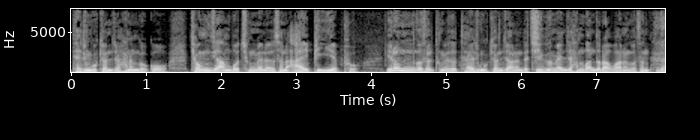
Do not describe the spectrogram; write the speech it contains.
대중국 견제하는 거고 경제 안보 측면에서는 IPEF 이런 것을 통해서 대중국 견제하는데 지금의 이제 한반도라고 하는 것은 네.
